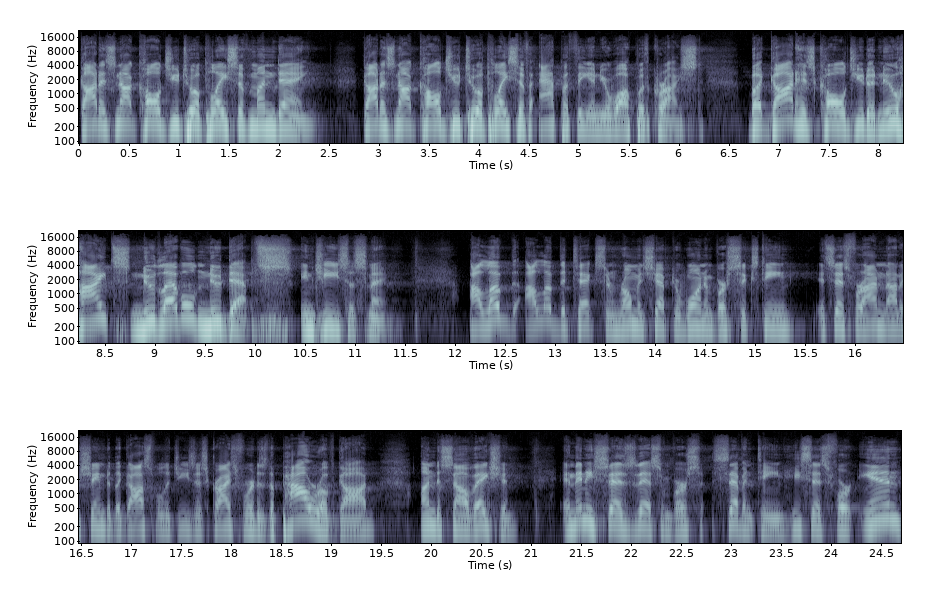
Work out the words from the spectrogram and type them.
God has not called you to a place of mundane. God has not called you to a place of apathy in your walk with Christ. But God has called you to new heights, new level, new depths in Jesus' name. I love, I love the text in Romans chapter 1 and verse 16. It says, For I'm not ashamed of the gospel of Jesus Christ, for it is the power of God unto salvation and then he says this in verse 17 he says, For in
